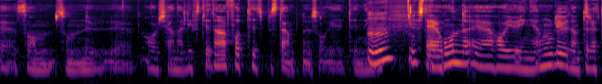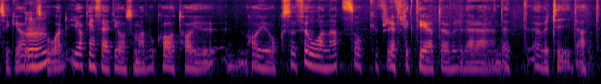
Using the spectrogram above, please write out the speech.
eh, som, som nu eh, avtjänar livstid. Han har fått tidsbestämt nu såg jag i tidningen. Mm. Eh, hon, eh, har ju ingen, hon blev ju dömd till rättspsykiatrisk vård. Jag kan säga att jag som advokat har ju, har ju också förvånats och reflekterat över det där ärendet över tid. Att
